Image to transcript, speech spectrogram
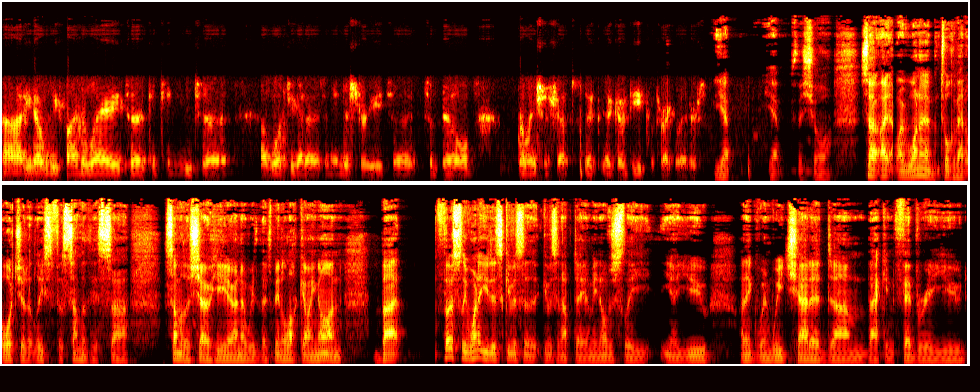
uh, you know, we find a way to continue to uh, work together as an industry to, to build relationships that, that go deep with regulators. Yep. Yep, for sure. So I, I want to talk about Orchard at least for some of this, uh, some of the show here. I know there's been a lot going on, but firstly, why don't you just give us a give us an update? I mean, obviously, you know, you I think when we chatted um, back in February, you'd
